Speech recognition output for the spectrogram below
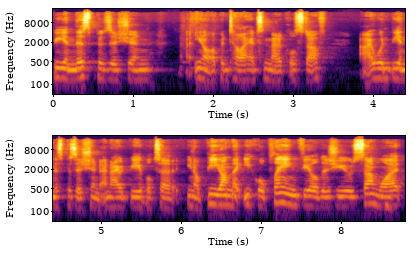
be in this position you know up until i had some medical stuff. I wouldn't be in this position and i would be able to you know be on the equal playing field as you somewhat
